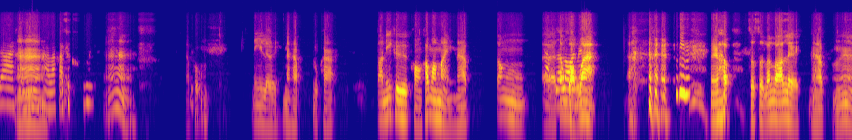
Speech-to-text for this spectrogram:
ได้ค่ะอ่าหาราคาสักครู่อ่าครับผม นี่เลยนะครับ ลูกค้า ตอนนี้คือของเข้ามาใหม่นะครับ ต้องเอ่อจับแล้วต้องร้อนบอกไหมว่าคะนะครับ สดสดร้อนร้อนๆเลยนะครับอ่า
